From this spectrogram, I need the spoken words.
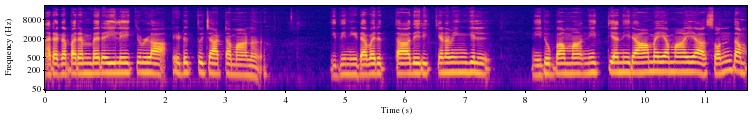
നരകപരമ്പരയിലേക്കുള്ള എടുത്തുചാട്ടമാണ്. ഇതിനിടവരുത്താതിരിക്കണമെങ്കിൽ നിരുപമ നിത്യനിരാമയമായ സ്വന്തം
